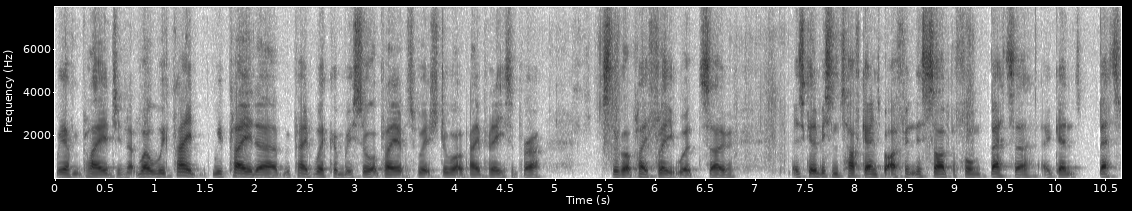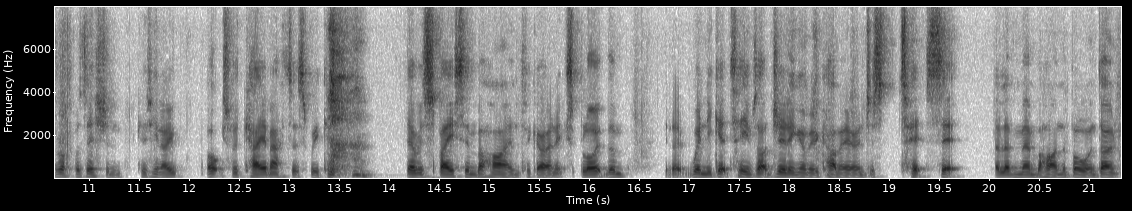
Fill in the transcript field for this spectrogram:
We haven't played, you know. Well, we've played, we played, uh, we played Wycombe. We sort of play Ipswich. Still got to play Peterborough. Still got to play Fleetwood. So it's going to be some tough games. But I think this side performed better against better opposition because you know Oxford came at us. We could, there was space in behind to go and exploit them. You know, when you get teams like Gillingham who come here and just t- sit eleven men behind the ball and don't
